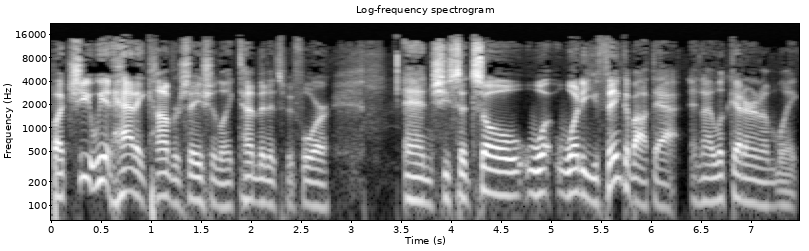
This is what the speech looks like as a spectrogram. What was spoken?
But she, we had had a conversation like ten minutes before, and she said, "So what? What do you think about that?" And I look at her, and I'm like,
